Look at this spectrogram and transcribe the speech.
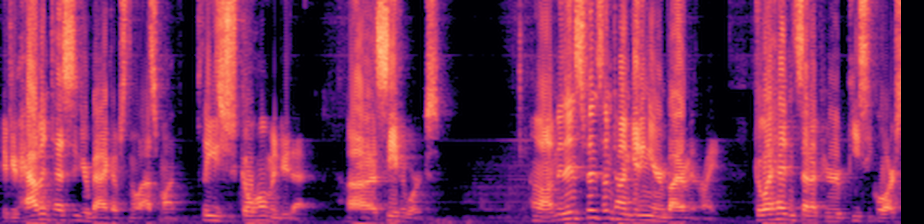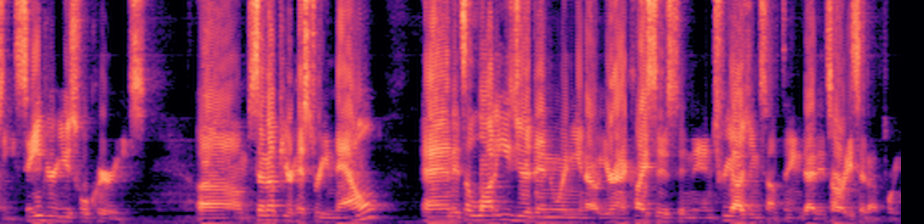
If you haven't tested your backups in the last month, please just go home and do that. Uh, see if it works. Um, and then spend some time getting your environment right. Go ahead and set up your pSQL RC. Save your useful queries. Um, set up your history now, and it's a lot easier than when you know you're in a crisis and, and triaging something that it's already set up for you.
